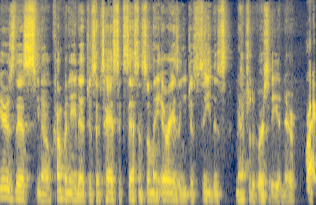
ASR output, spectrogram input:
here's this you know company that just has had success in so many areas and you just see this natural diversity in there. Right.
